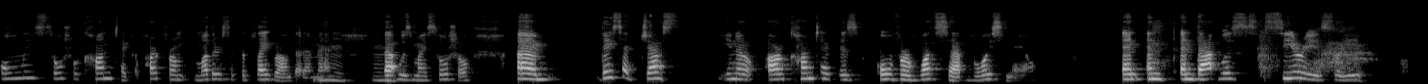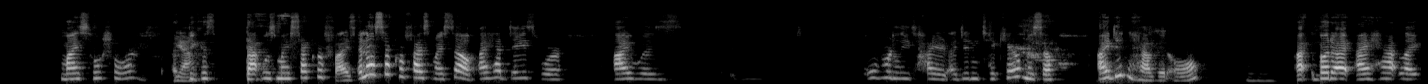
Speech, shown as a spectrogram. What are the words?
only social contact apart from mothers at the playground that I met. Mhm, That mhm. was my social. Um, they said, Jess, you know, our contact is over WhatsApp voicemail. And and and that was seriously my social life uh, Yeah. because that was my sacrifice. And I sacrificed myself. I had days where I was overly tired. I didn't take care of myself. I didn't have it all. I, but I, I had like,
